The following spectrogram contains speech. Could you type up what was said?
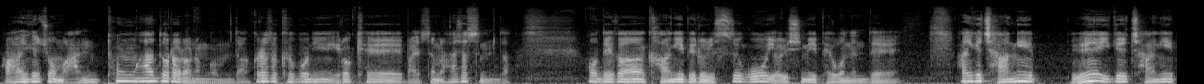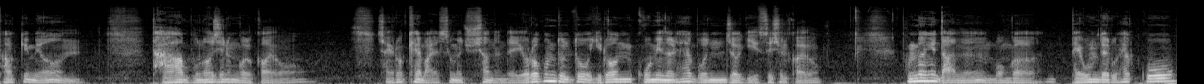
아, 이게 좀 안 통하더라라는 겁니다. 그래서 그분이 이렇게 말씀을 하셨습니다. 어, 내가 강의비를 쓰고 열심히 배웠는데, 아, 이게 장이, 왜 이게 장이 바뀌면 다 무너지는 걸까요? 자, 이렇게 말씀을 주셨는데, 여러분들도 이런 고민을 해본 적이 있으실까요? 분명히 나는 뭔가 배운 대로 했고,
